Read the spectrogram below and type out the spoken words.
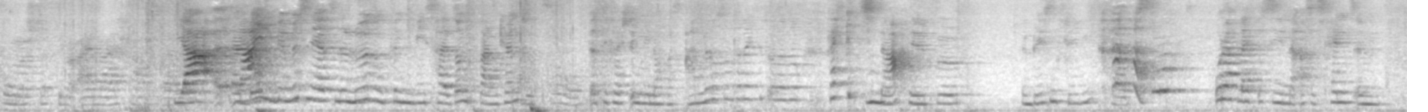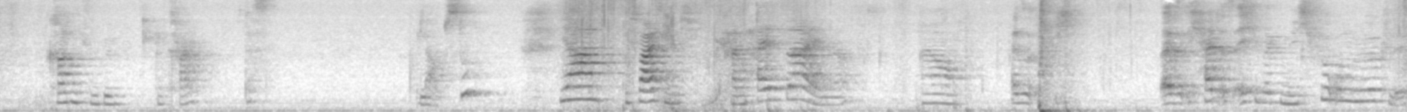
komisch, dass wir nur einmal haben. Ja, äh, nein, wir müssen jetzt eine Lösung finden, wie es halt sonst sein könnte. So. Dass sie vielleicht irgendwie noch was anderes unterrichtet oder so. Vielleicht gibt sie Nachhilfe im Besenfliegen. Oder vielleicht ist sie eine Assistenz im Krankenflügel. Im Krank? Das glaubst du? Ja, ich weiß nicht. Kann halt sein, ne? Ja. Also ich, also ich halte es nicht für unmöglich,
